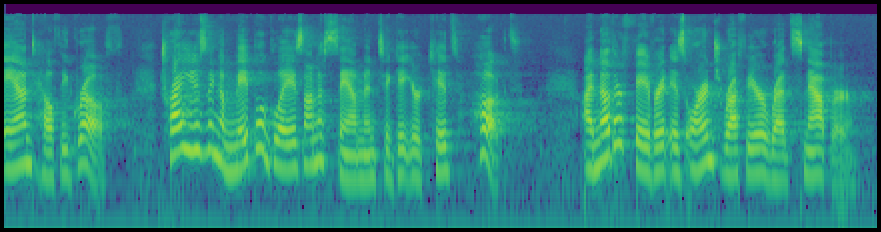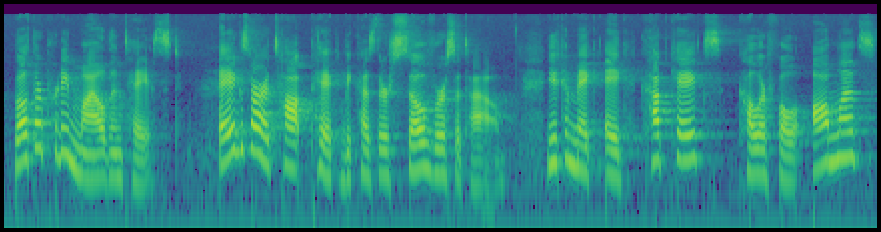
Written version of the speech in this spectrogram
and healthy growth. Try using a maple glaze on a salmon to get your kids hooked. Another favorite is orange roughy or red snapper. Both are pretty mild in taste. Eggs are a top pick because they're so versatile. You can make egg cupcakes, colorful omelets,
